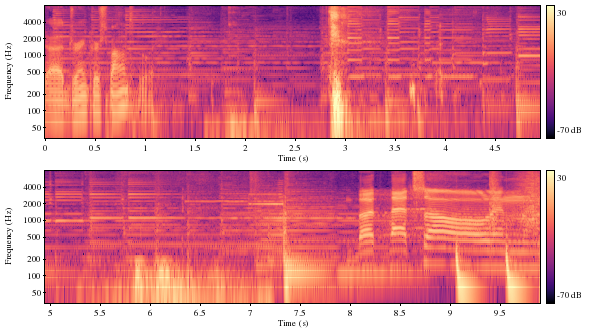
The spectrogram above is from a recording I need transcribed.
uh, drink responsibly. But that's all in the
